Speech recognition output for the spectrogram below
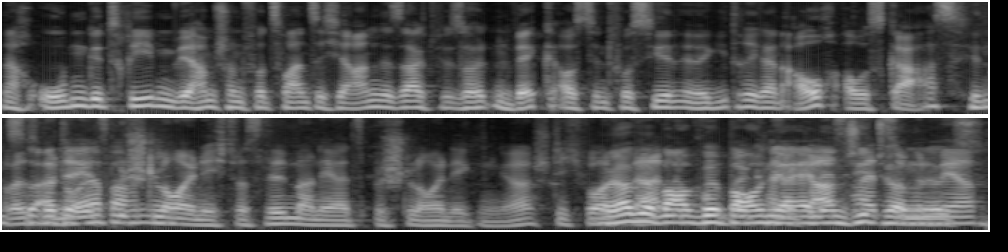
nach oben getrieben. Wir haben schon vor 20 Jahren gesagt, wir sollten weg aus den fossilen Energieträgern, auch aus Gas hin Aber zu das wird ja jetzt beschleunigt. Was will man ja jetzt beschleunigen? Ja? Stichwort ja, wir, bauen, wir bauen ja LNG-Terminals.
